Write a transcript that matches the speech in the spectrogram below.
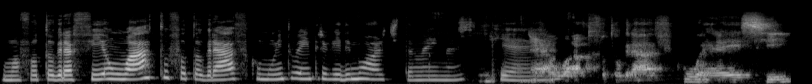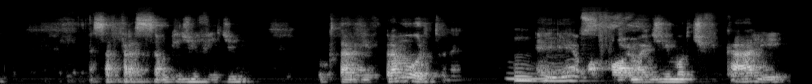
Uma fotografia, um ato fotográfico muito entre vida e morte também, né? Que é, É, o ato fotográfico é esse essa fração que divide o que está vivo para morto, né? Uhum. É uma forma de mortificar ali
